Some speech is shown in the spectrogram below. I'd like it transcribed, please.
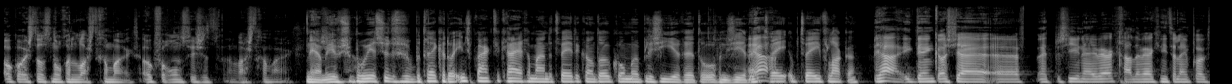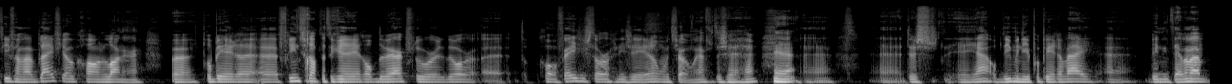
Ook al is dat nog een lastige markt. Ook voor ons is het een lastige markt. Ja, maar je ja. probeert ze dus te betrekken door inspraak te krijgen. Maar aan de tweede kant ook om plezier te organiseren. Ja. Twee, op twee vlakken. Ja, ik denk als jij met plezier naar je werk gaat. Dan werk je niet alleen productief. Maar blijf je ook gewoon langer. We proberen vriendschappen te creëren op de werkvloer. Door gewoon feestjes te organiseren, om het zo maar even te zeggen. Ja. Uh, uh, dus uh, ja, op die manier proberen wij binding te hebben. Maar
